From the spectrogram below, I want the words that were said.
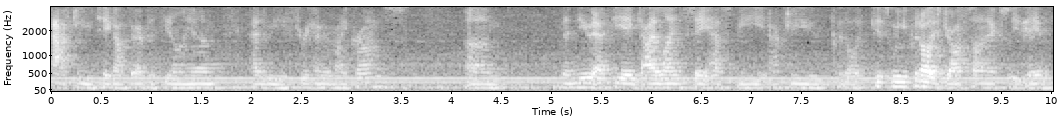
after you take off their epithelium had to be 300 microns. Um, the new FDA guidelines say it has to be after you put all because when you put all these drops on, actually they have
